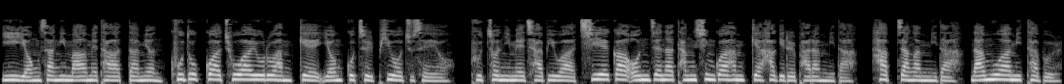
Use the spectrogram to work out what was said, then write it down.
이 영상이 마음에 닿았다면 구독과 좋아요로 함께 연꽃을 피워주세요. 부처님의 자비와 지혜가 언제나 당신과 함께 하기를 바랍니다. 합장합니다. 나무아미타불.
